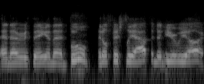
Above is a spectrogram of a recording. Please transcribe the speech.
and everything. And then boom, it officially happened, and here we are.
